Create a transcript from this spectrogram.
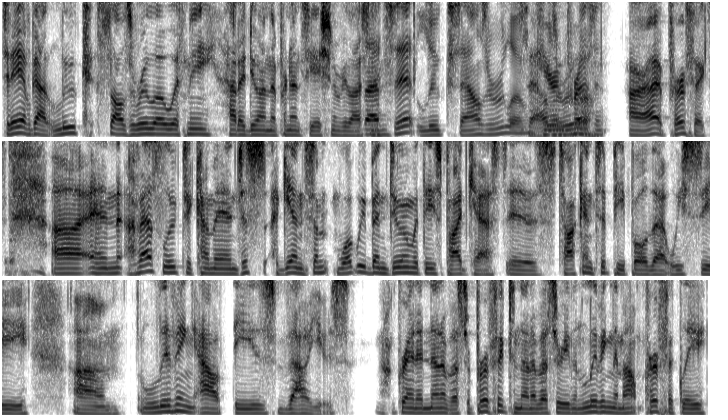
Today I've got Luke Salzarulo with me. How'd I do on the pronunciation of your last that's name? That's it. Luke Salzarulo, Salzarulo. here in present. All right, perfect. Uh, and I've asked Luke to come in. Just again, some what we've been doing with these podcasts is talking to people that we see um, living out these values granted, none of us are perfect, none of us are even living them out perfectly,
